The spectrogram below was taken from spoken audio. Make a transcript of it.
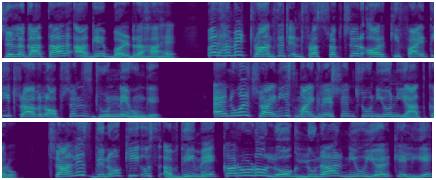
जो लगातार आगे बढ़ रहा है, पर हमें ट्रांजिट इंफ्रास्ट्रक्चर और किफायती ट्रैवल ऑप्शंस ढूँढने होंगे। एनुअल चाइनीज़ माइग्रेशन टू न्यून याद करो। चालीस दिनों की उस अवधि में करोड़ों लोग लूनार न्यू ईयर के लिए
